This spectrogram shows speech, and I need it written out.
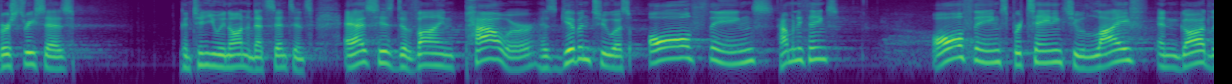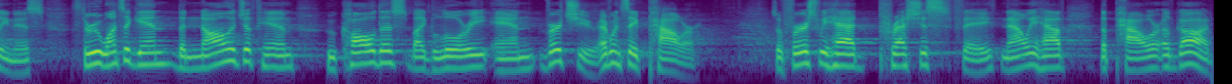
Verse 3 says, continuing on in that sentence, as his divine power has given to us all things, how many things? All things pertaining to life and godliness through, once again, the knowledge of him who called us by glory and virtue. Everyone say power. So, first we had precious faith. Now we have the power of God.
